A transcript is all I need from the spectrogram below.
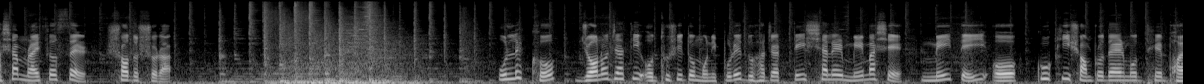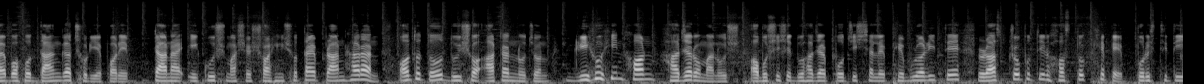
আসাম রাইফেলসের সদস্যরা। উল্লেখ্য, জনজাতি অধ্যুষিত মণিপুরে দু হাজার তেইশ সালের মে মাসে মেইতেই ও কুকি সম্প্রদায়ের মধ্যে ভয়াবহ দাঙ্গা ছড়িয়ে পড়ে। টানা একুশ মাসের সহিংসতায় প্রাণ হারান অন্তত দুইশো আটান্ন জন। গৃহহীন হন হাজারো মানুষ। অবশেষে দু হাজার পঁচিশ সালের ফেব্রুয়ারিতে রাষ্ট্রপতির হস্তক্ষেপে পরিস্থিতি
